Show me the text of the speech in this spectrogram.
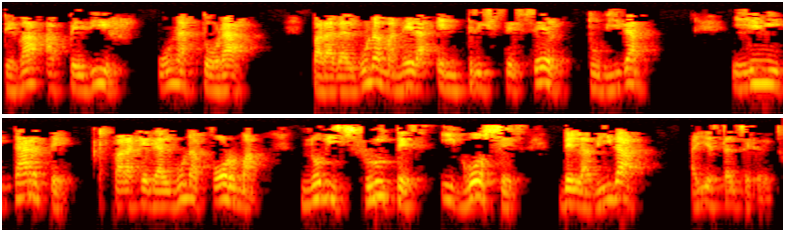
te va a pedir una Torah para de alguna manera entristecer tu vida, limitarte para que de alguna forma no disfrutes y goces de la vida, ahí está el secreto.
